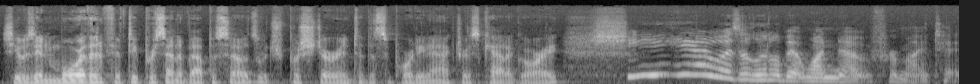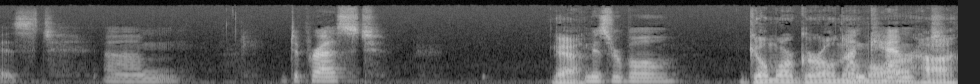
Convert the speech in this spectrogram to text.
she was in more than fifty percent of episodes, which pushed her into the supporting actress category. She was a little bit one note for my taste. Um, depressed, Yeah, miserable, Gilmore Girl, no more, huh?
